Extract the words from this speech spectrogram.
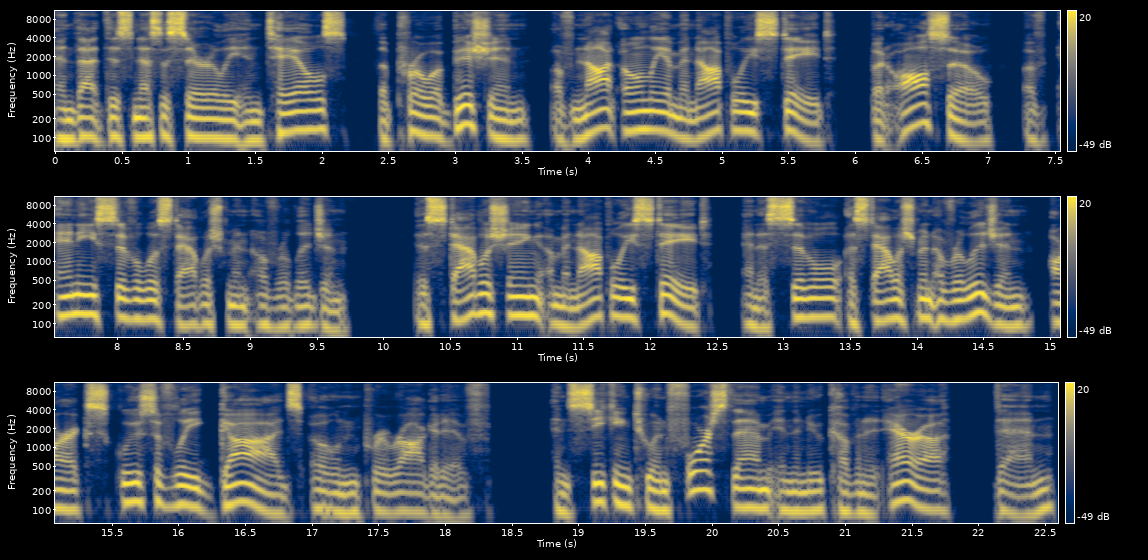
and that this necessarily entails the prohibition of not only a monopoly state, but also of any civil establishment of religion. Establishing a monopoly state and a civil establishment of religion are exclusively God's own prerogative, and seeking to enforce them in the New Covenant era, then,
